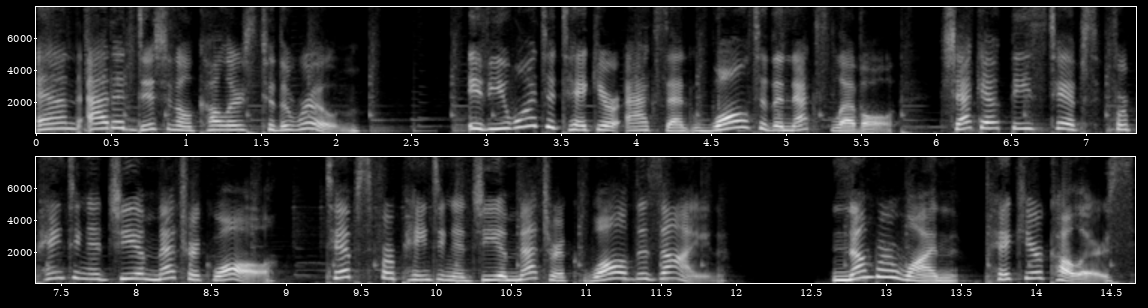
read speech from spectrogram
and add additional colors to the room. If you want to take your accent wall to the next level, check out these tips for painting a geometric wall. Tips for painting a geometric wall design. Number 1. Pick your colors.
